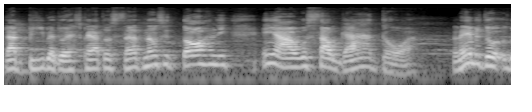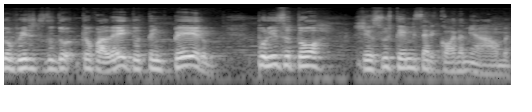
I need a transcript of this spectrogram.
da Bíblia, do Espírito Santo, não se torne em algo salgado. Lembre do, do vídeo do, do, que eu falei, do tempero? Por isso eu tô. Jesus tem misericórdia da minha alma.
